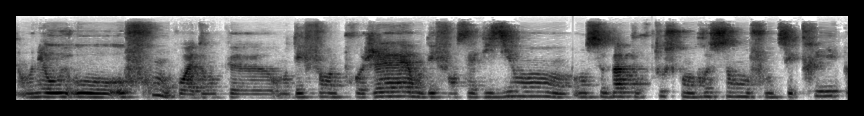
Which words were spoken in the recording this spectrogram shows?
on est au, au, au, front, quoi. Donc on défend le projet, on défend sa vision, on, se bat pour tout ce qu'on ressent au fond de ses tripes.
